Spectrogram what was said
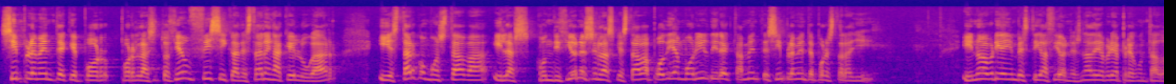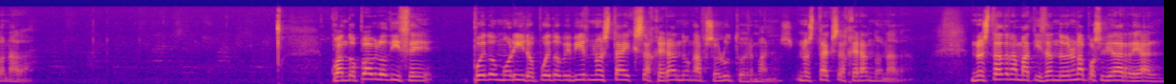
simplemente que por, por, la situación física de estar en aquel lugar y estar como estaba y las condiciones en las que estaba, podía morir directamente simplemente por estar allí. Y no habría investigaciones, nadie habría preguntado nada. Cuando Pablo dice, puedo morir o puedo vivir, no está exagerando en absoluto, hermanos, no está exagerando nada no está dramatizando, era una posibilidad real.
